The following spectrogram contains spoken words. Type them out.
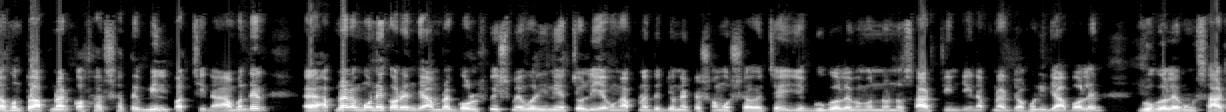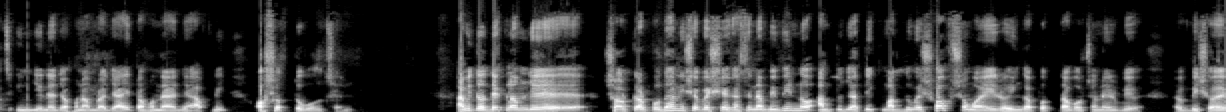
তখন তো আপনার কথার সাথে মিল পাচ্ছি না। আমাদের আপনারা মনে করেন যে আমরা গোল্ডফিশ মেমোরি নিয়ে চলি এবং আপনাদের জন্য একটা সমস্যা হচ্ছে এই যে গুগল এবং অন্যান্য সার্চ ইঞ্জিন আপনার যখনই যা বলেন গুগল এবং সার্চ ইঞ্জিনে যখন আমরা যাই, তখন দেখা যায় আপনি অসত্য বলছেন। আমি তো দেখলাম যে সরকার প্রধান হিসেবে শেখ হাসিনা বিভিন্ন আন্তর্জাতিক মাধ্যমে সব সময় রোহিঙ্গা প্রত্যাবর্ষণের বি- বিষয়ে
